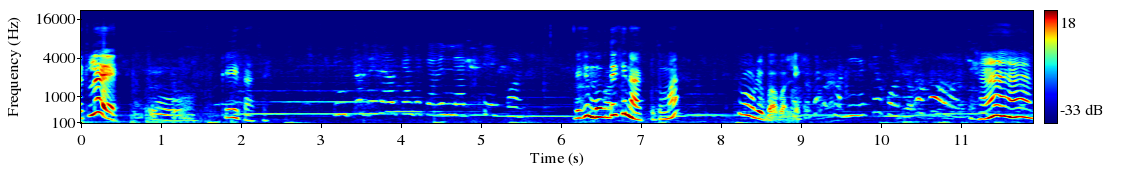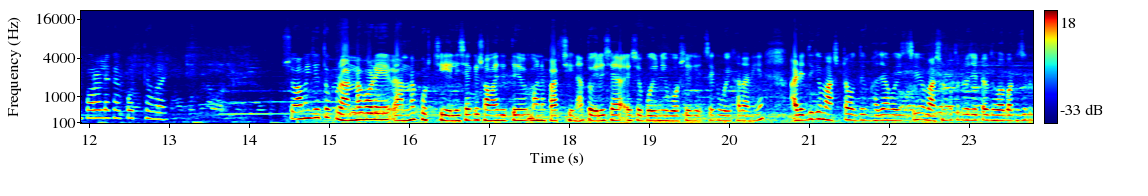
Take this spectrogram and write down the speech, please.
লিখলে? ও ঠিক আছে। দেখি মুখ দেখি না একটু তোমার? ওরে ঘরে লিখে। হ্যাঁ হ্যাঁ পড়ালেখা করতে হয়। সো আমি যেহেতু রান্নাঘরে রান্না করছি, এলিশাকে সময় দিতে মানে পারছি না, তো এলিশা এসে বই নিয়ে বসে গেছে বই খাতা নিয়ে। আর এদিকে মাছটা অর্ধেক ভাজা হয়েছে, বাসনপত্রটা যেটা ধোয়া বাকি ছিল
